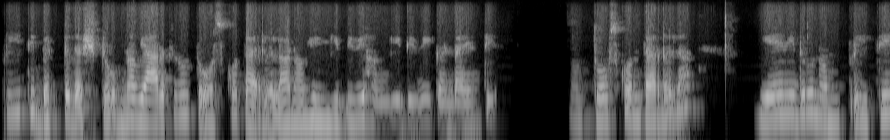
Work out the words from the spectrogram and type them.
ಪ್ರೀತಿ ಬೆಟ್ಟದಷ್ಟು. ನಾವು ಯಾರ ತೋರ್ಸ್ಕೊತಾ ಇರಲಿಲ್ಲ. ನಾವು ಹಿಂಗಿದ್ದೀವಿ, ಹಂಗಿದ್ದೀವಿ, ಗಂಡ, ಹೆಂಡತಿ. ನಾವು ತೋರ್ಸ್ಕೊತಾ ಇರಲಿಲ್ಲ. ಏನಿದ್ರು ನಮ್ಮ ಪ್ರೀತಿ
